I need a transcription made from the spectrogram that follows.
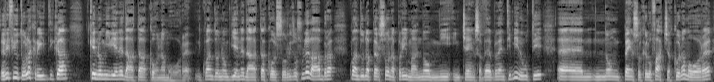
rifiuto la critica che non mi viene data con amore, quando non viene data col sorriso sulle labbra, quando una persona prima non mi incensa per 20 minuti, eh, non penso che lo faccia con amore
